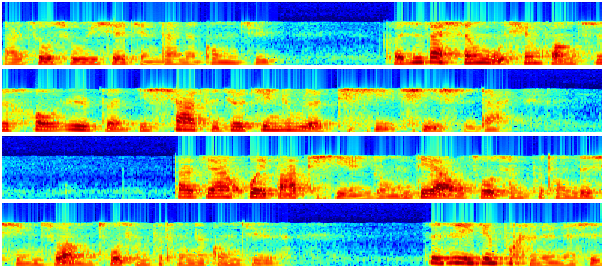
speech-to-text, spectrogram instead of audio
来做出一些简单的工具，可是，在神武天皇之后，日本一下子就进入了铁器时代。大家会把铁熔掉，做成不同的形状，做成不同的工具。这是一件不可能的事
